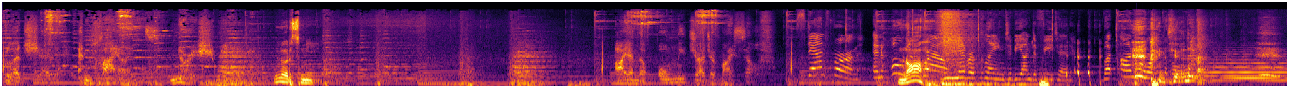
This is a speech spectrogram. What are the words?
Bloodshed and violence nourish me. Nurse me. Only judge of myself. Stand firm and hold No. your ground. You never claimed to be undefeated, but unworkable.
